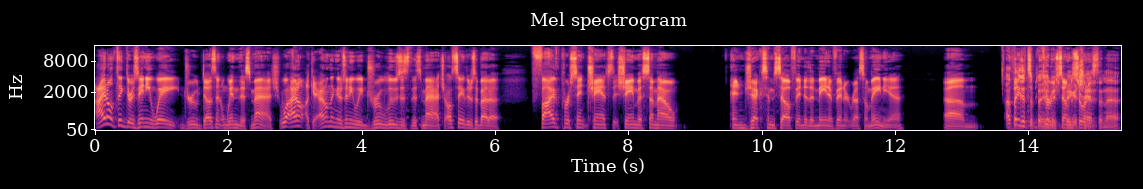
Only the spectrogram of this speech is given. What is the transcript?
I don't think there's any way Drew doesn't win this match. Well, I don't. Okay, I don't think there's any way Drew loses this match. I'll say there's about a five percent chance that Sheamus somehow injects himself into the main event at WrestleMania. Um, I think it's a bigger, through some bigger sort chance of- than that.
